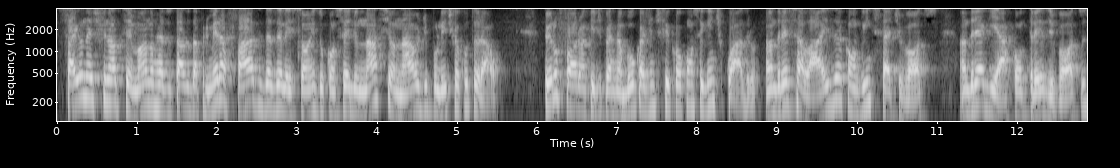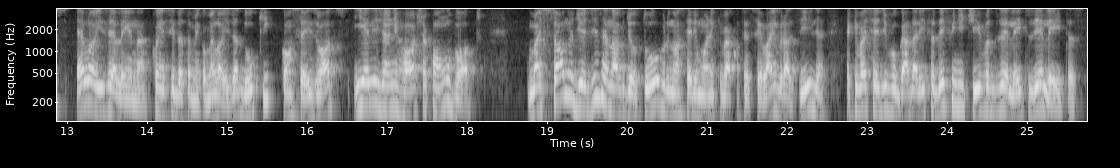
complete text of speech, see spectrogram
Saiu neste final de semana o resultado da primeira fase das eleições do Conselho Nacional de Política Cultural. Pelo fórum aqui de Pernambuco, a gente ficou com o seguinte quadro: Andressa Laiza, com 27 votos, André Aguiar, com 13 votos, Heloísa Helena, conhecida também como Heloísa Duque, com 6 votos, e Elijane Rocha, com 1 voto. Mas só no dia 19 de outubro, numa cerimônia que vai acontecer lá em Brasília, é que vai ser divulgada a lista definitiva dos eleitos e eleitas.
